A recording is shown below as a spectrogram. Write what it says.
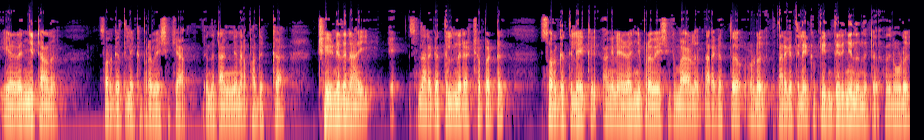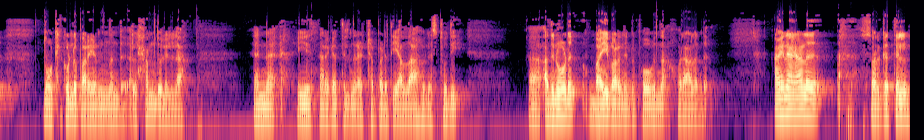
ഇഴഞ്ഞിട്ടാണ് സ്വർഗത്തിലേക്ക് പ്രവേശിക്കുക. എന്നിട്ട് അങ്ങനെ പതുക്കെ ക്ഷീണിതനായി നരകത്തിൽ നിന്ന് രക്ഷപ്പെട്ട് സ്വർഗത്തിലേക്ക് അങ്ങനെ ഇഴഞ്ഞ് പ്രവേശിക്കുമ്പോൾ അയാൾ നരകത്തോട് നരകത്തിലേക്ക് പിന്തിരിഞ്ഞ് നിന്നിട്ട് അതിനോട് നോക്കിക്കൊണ്ട് പറയുന്നുണ്ട് അലഹമുല്ല എന്നെ ഈ നരകത്തിൽ നിന്ന് രക്ഷപ്പെടുത്തിയ അള്ളാഹുവിനെ സ്തുതി. അതിനോട് ബൈ പറഞ്ഞിട്ട് പോകുന്ന ഒരാളുണ്ട്. അങ്ങനെ അയാൾ സ്വർഗത്തിൽ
